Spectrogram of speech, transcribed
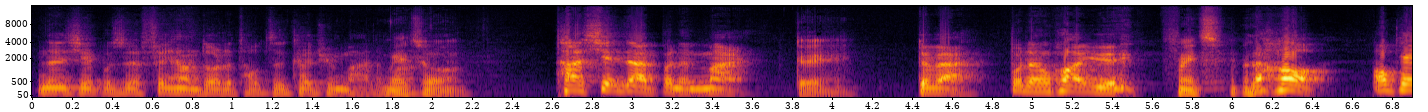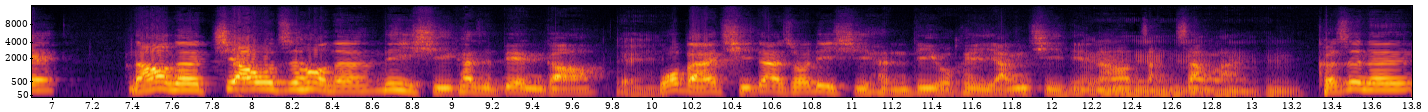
那些不是非常多的投资客去买的吗？没错。他现在不能卖，对对吧？不能换约，没错。然后 OK，然后呢，交之后呢，利息开始变高。对，我本来期待说利息很低，我可以养几年，然后涨上来。嗯，可是呢，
